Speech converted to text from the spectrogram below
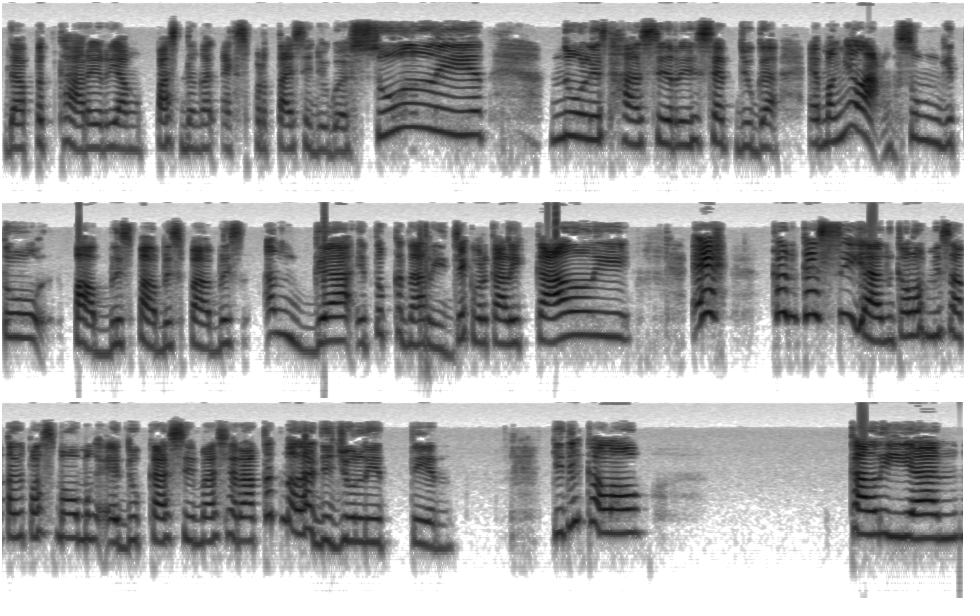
dapat karir yang pas dengan expertise-nya juga sulit, nulis hasil riset juga emangnya langsung gitu publish publish publish, enggak, itu kena reject berkali-kali. Eh, kan kasihan kalau misalkan pas mau mengedukasi masyarakat malah dijulitin. Jadi kalau kalian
